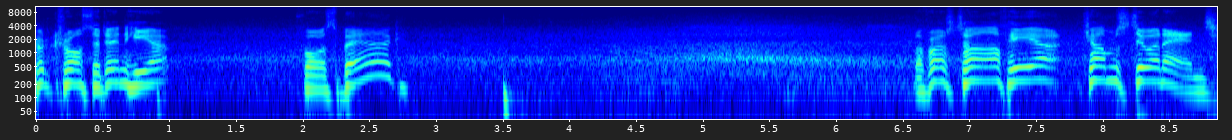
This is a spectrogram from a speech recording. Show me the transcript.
Could cross it in here. For Forsberg. The first half here comes to an end.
